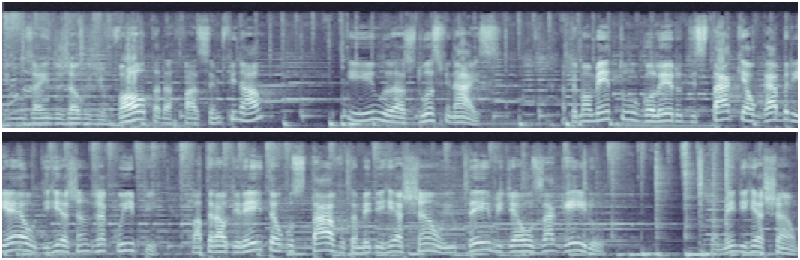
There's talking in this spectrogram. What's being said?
Temos ainda os jogos de volta da fase semifinal e as duas finais. Até o momento, o goleiro destaque é o Gabriel, de Riachão do Jacuípe. Lateral direito é o Gustavo, também de Riachão, e o David é o zagueiro, também de Riachão.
